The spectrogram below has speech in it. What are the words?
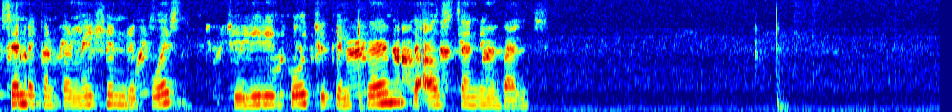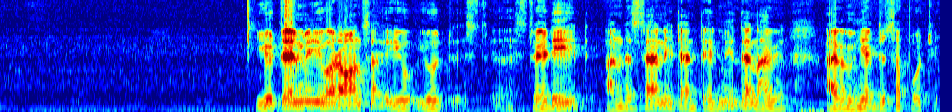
send a confirmation request to LilyCo to confirm the outstanding balance. You tell me your answer, you, you study it, understand it and tell me, then I will, I am here to support you.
